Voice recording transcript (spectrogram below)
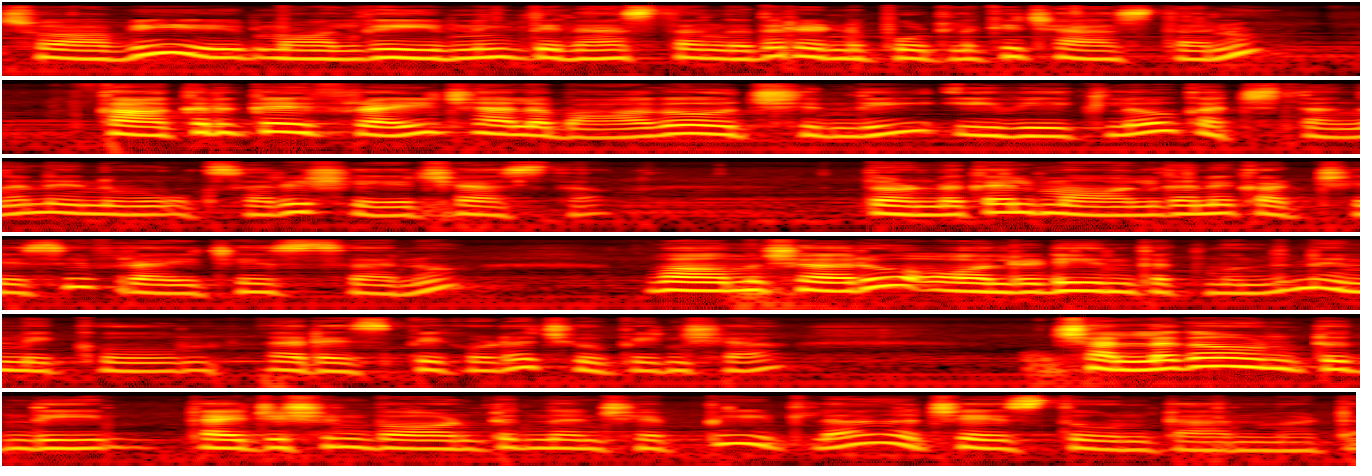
సో అవి మామూలుగా ఈవినింగ్ తినేస్తాం కదా రెండు పూట్లకి చేస్తాను. కాకరకాయ ఫ్రై చాలా బాగా వచ్చింది. ఈ వీక్లో ఖచ్చితంగా నేను ఒకసారి షేర్ చేస్తాను దొండకాయలు మామూలుగానే కట్ చేసి ఫ్రై చేస్తాను. వాముచారు ఆల్రెడీ ఇంతకుముందు నేను మీకు రెసిపీ కూడా చూపించా. చల్లగా ఉంటుంది డైజెషన్ బాగుంటుందని చెప్పి ఇట్లా చేస్తూ ఉంటా అనమాట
